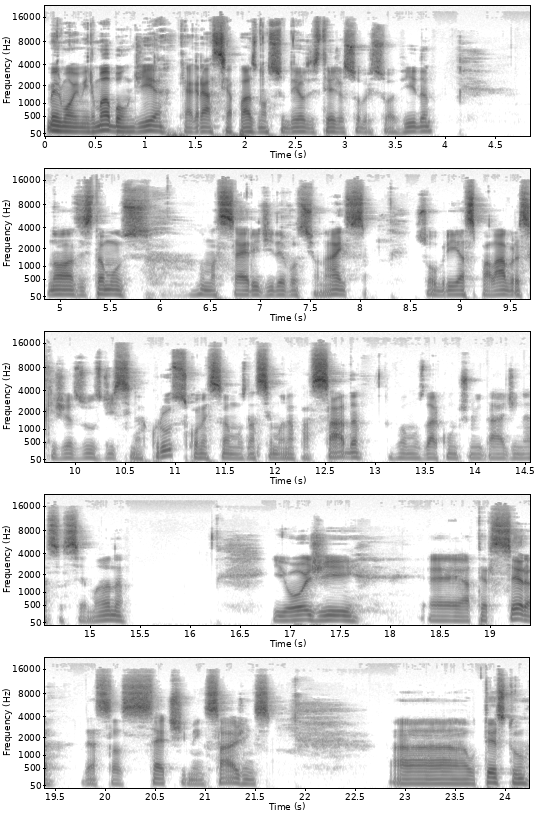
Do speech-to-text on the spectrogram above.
Meu irmão e minha irmã, bom dia. Que a graça e a paz do nosso Deus esteja sobre sua vida. Nós estamos numa série de devocionais sobre as palavras que Jesus disse na cruz. Começamos na semana passada, vamos dar continuidade nessa semana. E hoje é a terceira dessas sete mensagens. Ah, o texto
